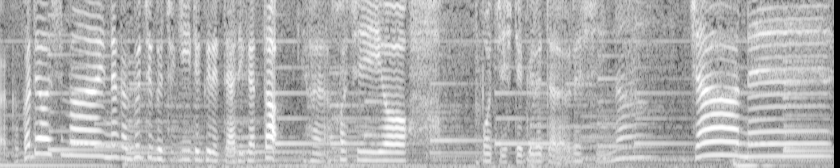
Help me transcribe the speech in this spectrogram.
はここでおしまい。なんかぐちぐち聞いてくれてありがとう。星をポチしてくれたら嬉しいな。じゃあね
